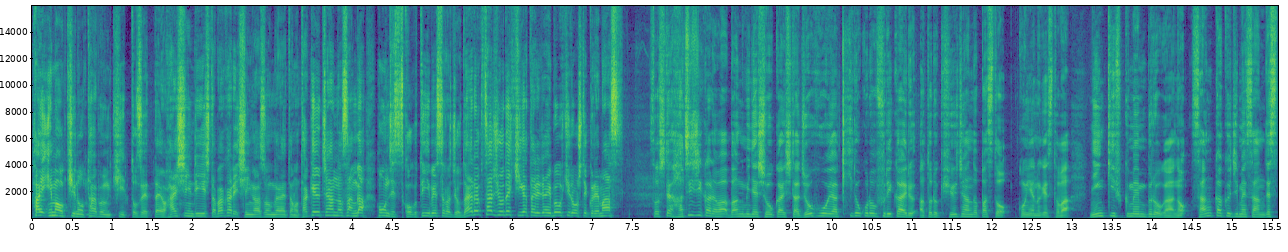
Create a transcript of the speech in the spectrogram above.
はい今お聞きの多分きっと絶対を配信リリースしたばかりシンガーソングライターの竹内杏奈さんが本日ここ TBS ラジオ第6スタジオで弾き語りライブを披露してくれます。そして8時からは番組で紹介した情報や聞きどころを振り返るアトロックフュージョンパスト今夜のゲストは人気覆面ブロガーの三角締めさんです。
